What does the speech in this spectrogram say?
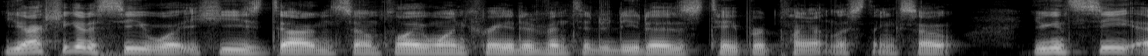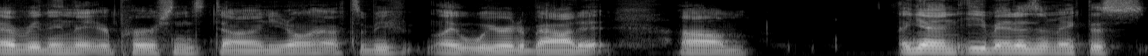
You actually get to see what he's done. So employee one created vintage Adidas tapered plant listing. So you can see everything that your person's done. You don't have to be like weird about it. Um, again, eBay doesn't make this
